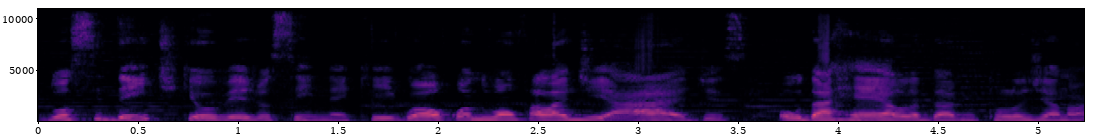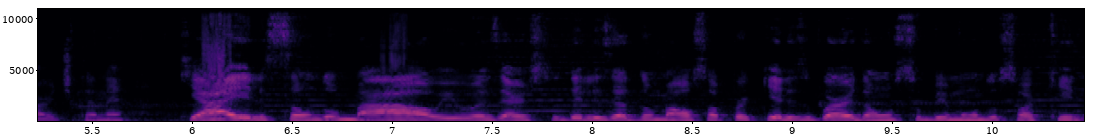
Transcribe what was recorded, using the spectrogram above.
do ocidente que eu vejo assim, né? Que igual quando vão falar de Hades ou da Hela da mitologia nórdica, né? Que ah, eles são do mal e o exército deles é do mal só porque eles guardam o submundo, só que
